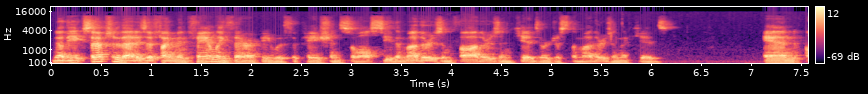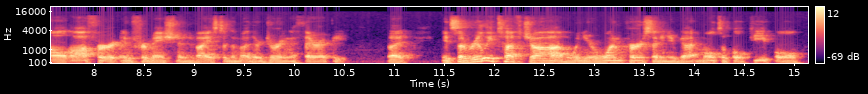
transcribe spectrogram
Now, the exception to that is if I'm in family therapy with the patient. So I'll see the mothers and fathers and kids, or just the mothers and the kids. And I'll offer information and advice to the mother during the therapy. But it's a really tough job when you're one person and you've got multiple people,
